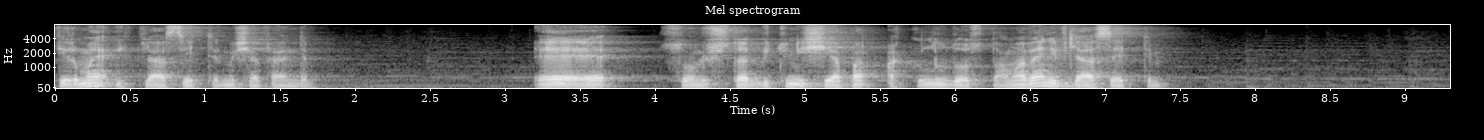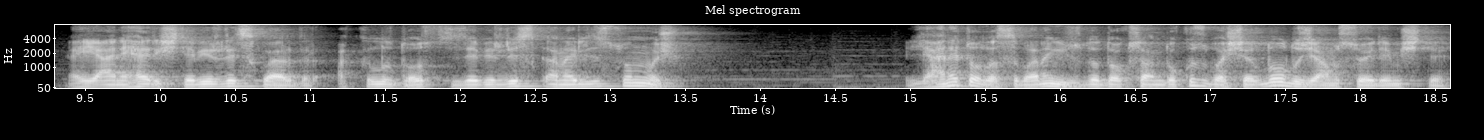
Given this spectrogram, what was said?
firma iflas ettirmiş efendim. Ee, sonuçta bütün işi yapan akıllı dostu ama ben iflas ettim. E yani her işte bir risk vardır. Akıllı dost size bir risk analizi sunmuş. Lanet olası bana %99 başarılı olacağımı söylemişti.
